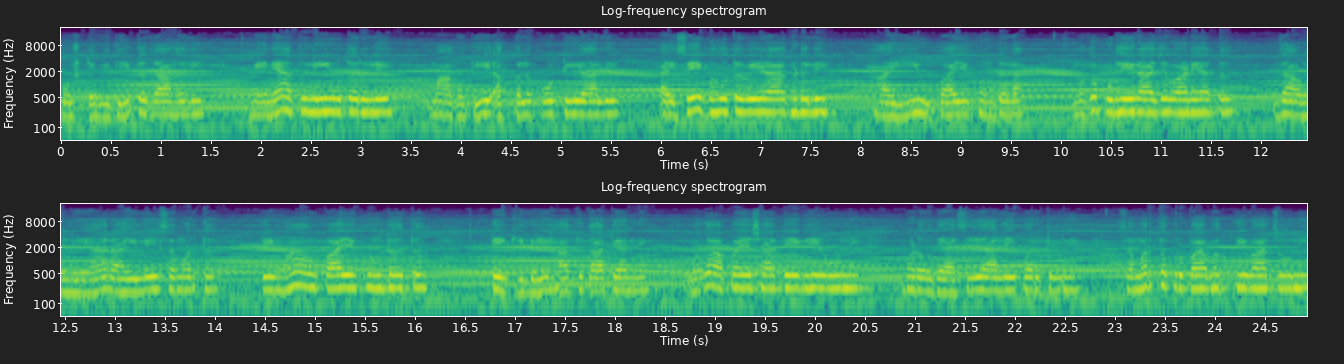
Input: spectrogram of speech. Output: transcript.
गोष्ट विधीत जाहली. मेन्यातूनही उतरले. मागुती अक्कलकोटी आले. ऐसे बहुत वेळा घडले. हाही उपाय खुंटला. मग पुढे राजवाड्यात जाऊन या राहिले समर्थ. तेव्हा उपाय खुंटत टेकिले हात तात्यांनी मग अपयशा ते घेऊन बडोद्यासी आले परतोनी. समर्थ कृपा भक्ती वाचोनी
